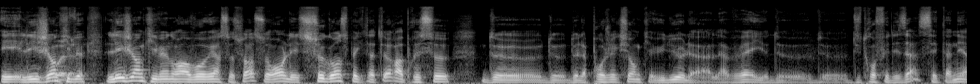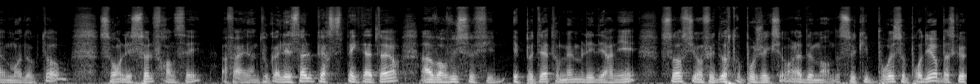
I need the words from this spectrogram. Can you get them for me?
Et les gens, qui, les gens qui viendront à Vauvert ce soir seront les seconds spectateurs après ceux de, de, de la projection qui a eu lieu la, la veille de, du Trophée des As, cette année, au mois d'octobre, seront les seuls Français, enfin en tout cas les seuls spectateurs à avoir vu ce film. Et peut-être même les derniers, sauf si on fait d'autres projections à la demande. Ce qui pourrait se produire parce que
